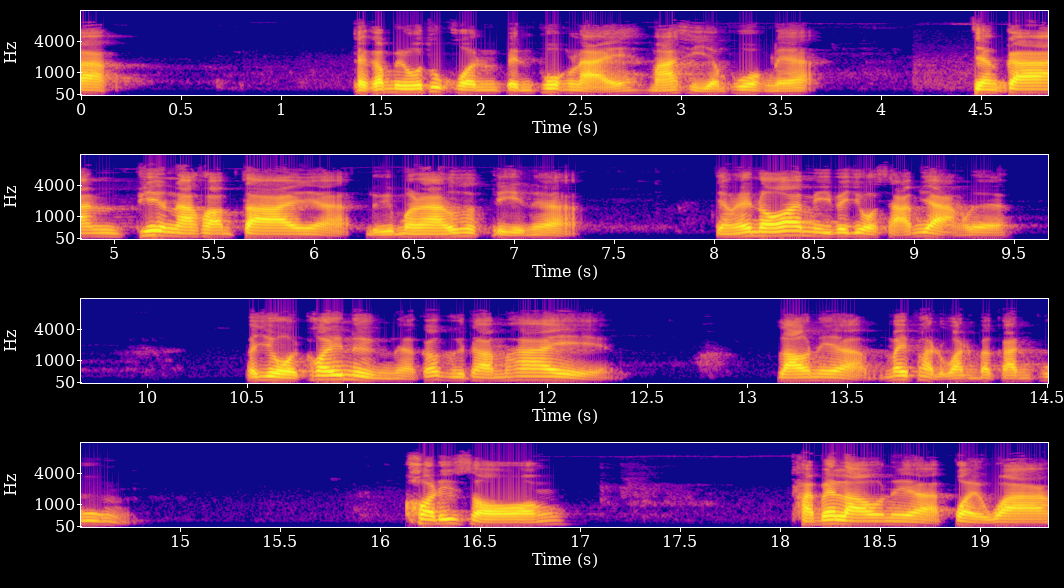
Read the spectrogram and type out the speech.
มาก แต่ก็ไม่รู้ทุกคนเป็นพวกไหน มาสีอย่างพวกเนี้ยอย่างการพิจารณาความตายเนี่ย หรือมรณานุสติเนี่ย อย่างน้อยๆมีประโยชน์สามอย่างเลย ประโยชน์ข้อที่หนึ่งเนี่ยก็คือทำให้เราเนี่ยไม่ผัดวันประกันพรุ่ง ข้อที่สองทำให้เราเนี่ยปล่อยวาง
